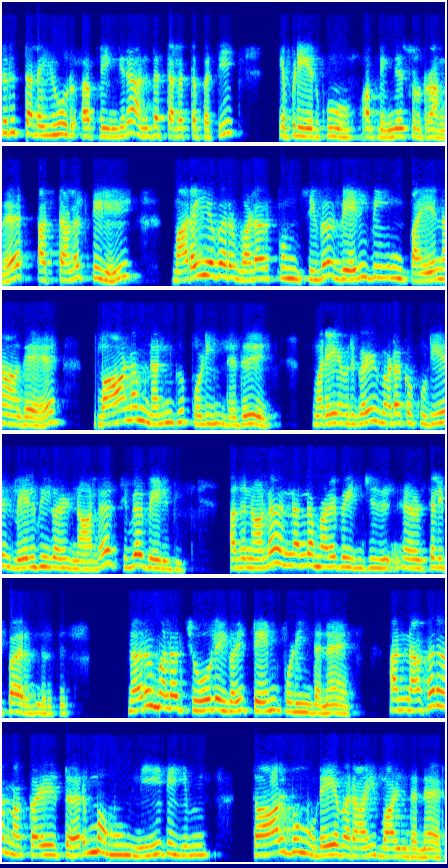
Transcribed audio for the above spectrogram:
திருத்தலையூர் அப்படிங்கிற அந்த தலத்தை பத்தி எப்படி இருக்கும் அப்படின்னு சொல்றாங்க. அத்தலத்தில் மறையவர் வளர்க்கும் சிவ வேள்வியின் பயனாக வானம் நன்கு பொழிந்தது. மறையவர்கள் வளர்க்கக்கூடிய வேள்விகள்னால சிவ வேள்வி அதனால நல்ல மழை பெஞ்சு செழிப்பா இருந்திருக்கு. நறுமலர் சோலைகள் தேன் பொழிந்தன. அந்நகர மக்கள் தர்மமும் நீதியும் தாழ்வும் உடையவராய் வாழ்ந்தனர்.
